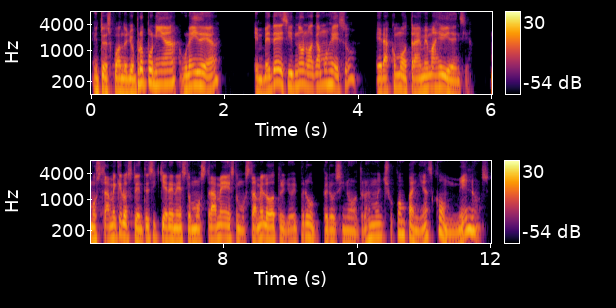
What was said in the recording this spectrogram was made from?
Entonces, cuando yo proponía una idea, en vez de decir, no, no hagamos eso, era como, tráeme más evidencia. Mostrame que los clientes si quieren esto, mostrame esto, mostrame lo otro. Y yo, pero, pero si nosotros hemos hecho compañías con menos.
